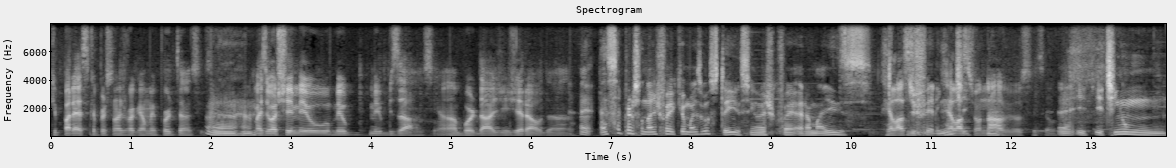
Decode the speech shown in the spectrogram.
Porque parece que a personagem vai ganhar uma importância. assim. Aham. Mas eu achei meio, meio, meio bizarro, assim, a abordagem geral da É, essa personagem foi a que eu mais gostei, assim, eu acho que foi, era mais relacion... Diferente, né? relacionável, assim, sei lá. É, e, e tinha um,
